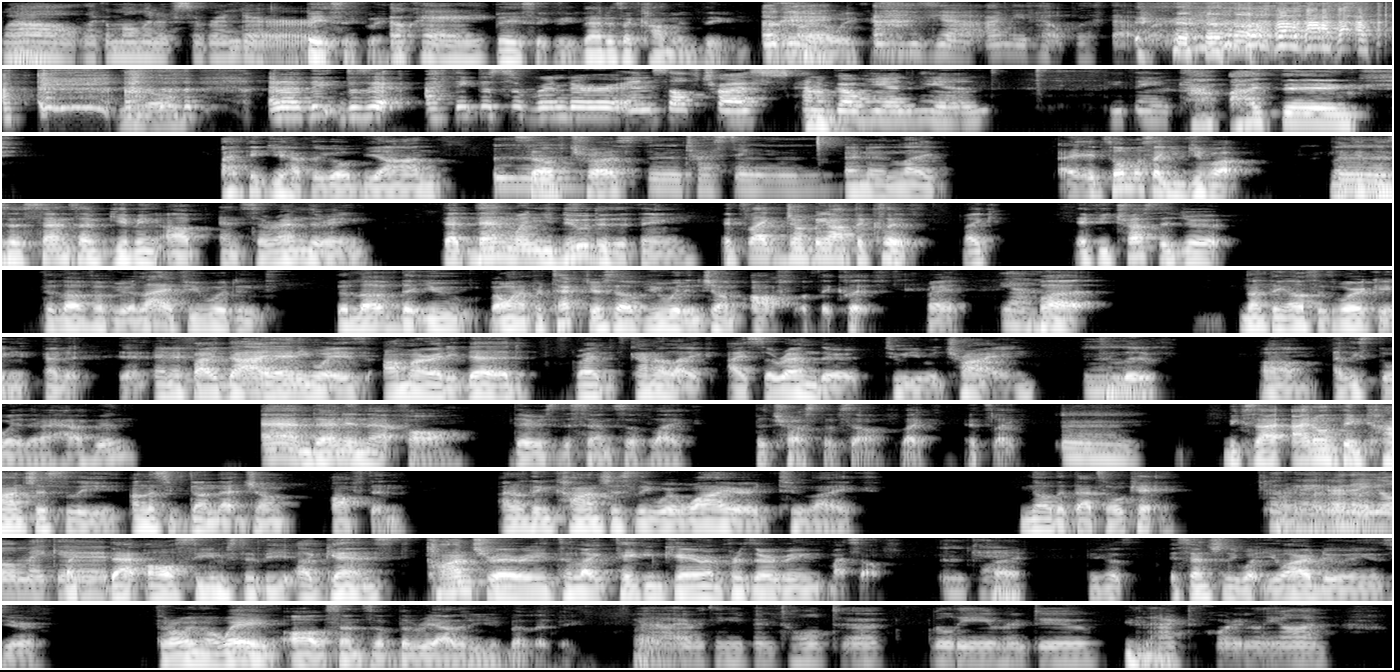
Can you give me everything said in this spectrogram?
Wow, like a moment of surrender. Basically. Okay. Basically, that is a common theme. Okay. yeah, I need help with that you know? And I think does it I think the surrender and self-trust kind of mm. go hand in hand. Do you think? I think I think you have to go beyond mm-hmm. self-trust. Mm, trusting. And then like it's almost like you give up like mm. there's a sense of giving up and surrendering that then when you do do the thing, it's like jumping off the cliff. Like if you trusted your the love of your life, you wouldn't the love that you want to protect yourself, you wouldn't jump off of the cliff, right? Yeah. But nothing else is working, and it, and if I die anyways, I'm already dead, right? It's kind of like I surrender to even trying mm. to live, um, at least the way that I have been. And then in that fall, there's the sense of like the trust of self. Like it's like mm. because I, I don't think consciously, unless you've done that jump often, I don't think consciously we're wired to like know that that's okay. Okay, right? like, or that like, you'll make it. Like that all seems to be against, contrary to like taking care and preserving myself. Okay. Right. Because essentially what you are doing is you're throwing away all sense of the reality you've been living. Right? Yeah, everything you've been told to believe or do mm-hmm. and act accordingly on.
